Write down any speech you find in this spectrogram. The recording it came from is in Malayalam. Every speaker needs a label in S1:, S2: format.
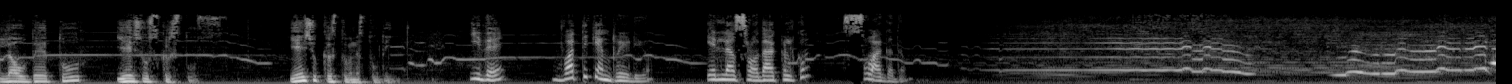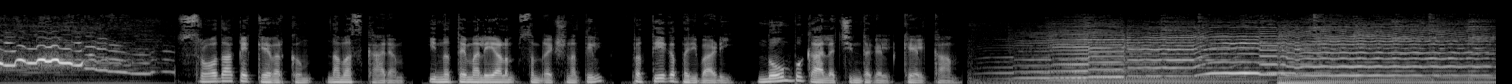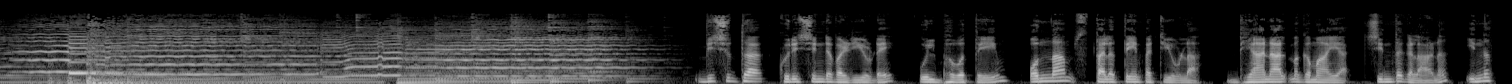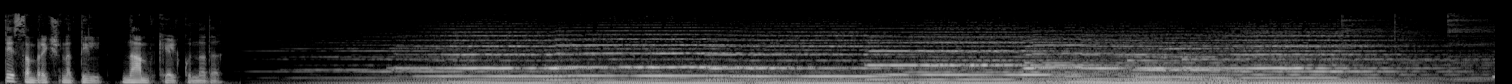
S1: ലൗദേത്തൂർ യേശുസ് ക്രിസ്തുസ് യേശു ക്രിസ്തുവിനെ സ്തുതി.
S2: ഇത് വത്തിക്കാൻ റേഡിയോ. എല്ലാ ശ്രോതാക്കൾക്കും സ്വാഗതം.
S3: ശ്രോതാക്കൾക്കേവർക്കും നമസ്കാരം. ഇന്നത്തെ മലയാളം സംരക്ഷണത്തിൽ പ്രത്യേക പരിപാടി നോമ്പുകാല ചിന്തകൾ കേൾക്കാം. വിശുദ്ധ കുരിശിന്റെ വഴിയുടെ ഉത്ഭവത്തെയും ഒന്നാം സ്ഥലത്തെയും പറ്റിയുള്ള ധ്യാനാത്മകമായ ചിന്തകളാണ് ഇന്നത്തെ സംപ്രേഷണത്തിൽ നാം കേൾക്കുന്നത്.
